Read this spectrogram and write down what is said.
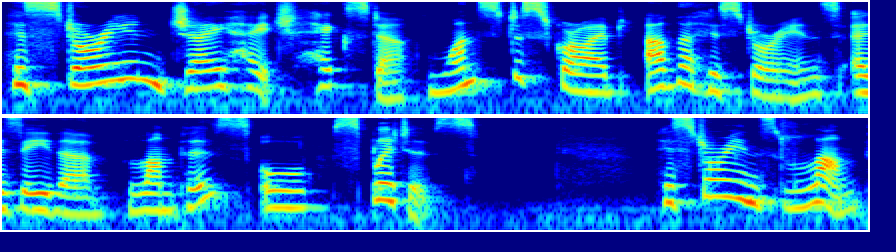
Historian J.H. Hexter once described other historians as either lumpers or splitters. Historians lump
